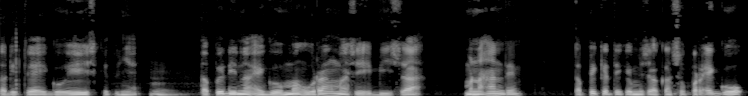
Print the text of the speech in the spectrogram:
tadi teh egois gitunya Hmm. tapi dina ego mah orang masih bisa menahan teh. Tapi ketika misalkan super ego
